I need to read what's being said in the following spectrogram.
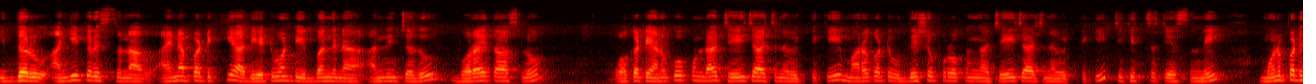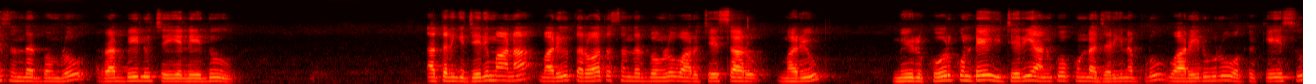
ఇద్దరు అంగీకరిస్తున్నారు. అయినప్పటికీ అది ఎటువంటి ఇబ్బందిని అందించదు. బొరైతాస్లో ఒకటి అనుకోకుండా చేయి చాచిన వ్యక్తికి మరొకటి ఉద్దేశపూర్వకంగా చేయి చాచిన వ్యక్తికి చికిత్స చేస్తుంది. మునుపటి సందర్భంలో రబ్బీలు చేయలేదు. అతనికి జరిమానా మరియు తర్వాత సందర్భంలో వారు చేశారు. మరియు మీరు కోరుకుంటే ఈ చర్య అనుకోకుండా జరిగినప్పుడు వారిరువురు ఒక కేసు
